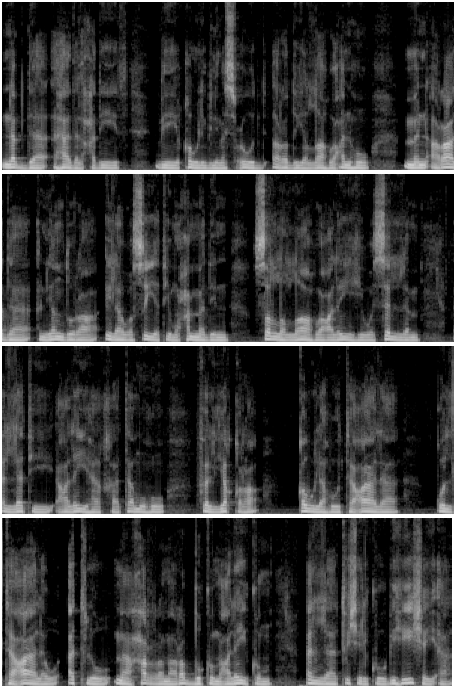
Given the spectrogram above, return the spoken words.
نبدأ هذا الحديث بقول ابن مسعود رضي الله عنه من أراد أن ينظر إلى وصية محمد صلى الله عليه وسلم التي عليها خاتمه فليقرأ قوله تعالى قل تعالوا أتلوا ما حرم ربكم عليكم ألا تشركوا به شيئا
